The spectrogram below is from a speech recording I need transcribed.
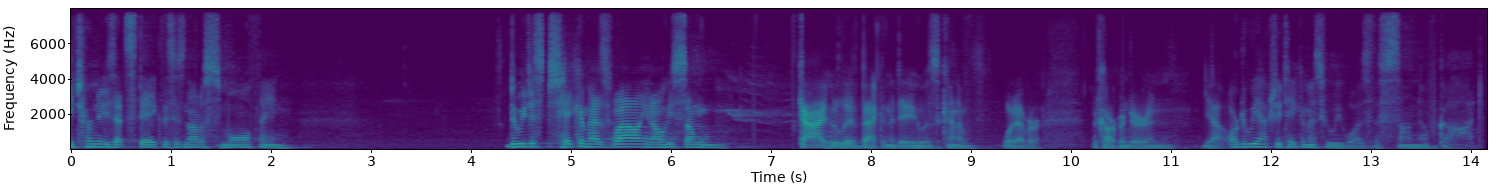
Eternity is at stake. This is not a small thing. Do we just take him as, well, you know, he's some guy who lived back in the day who was kind of whatever, a carpenter, and yeah. Or do we actually take him as who he was, the Son of God?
